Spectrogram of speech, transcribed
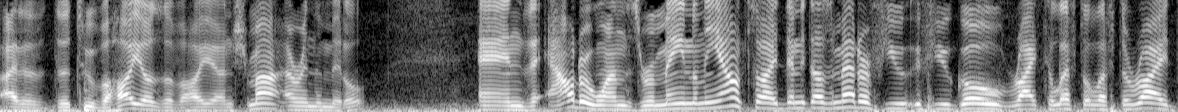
either the two vahayos of vahaya and shema are in the middle, and the outer ones remain on the outside. Then it doesn't matter if you if you go right to left or left to right,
